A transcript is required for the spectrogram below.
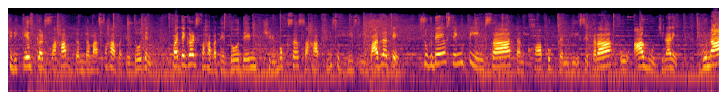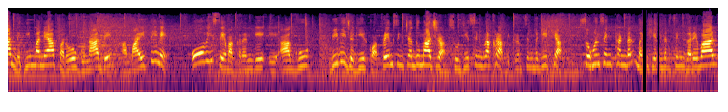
ਸ਼੍ਰੀ ਕੇਸਗੜ੍ਹ ਸਾਹਿਬ, ਦਮਦਮਾ ਸਾਹਿਬ ਅਤੇ ਦੋ ਦਿਨ ਫਤਿਹਗੜ੍ਹ ਸਾਹਿਬ ਅਤੇ ਦੋ ਦਿਨ ਸ਼੍ਰੀ ਮੁਕਤਸਰ ਸਾਹਿਬ ਸ਼੍ਰੀ ਸੁਖਬੀਰ ਸਿੰਘ ਬਾਦਲ ਅਤੇ ਸੁਖਦੇਵ ਸਿੰਘ ਢੀਂਡਸਾ ਤਨਖਾਹ ਭੁਗਤਣਗੇ। ਇਸੇ ਤਰ੍ਹਾਂ ਉਹ ਆਗੂ ਜਿਨ੍ਹਾਂ ਨੇ ਗੁਨਾਹ ਨਹੀਂ ਮੰਨਿਆ, ਪਰ ਉਹ ਗੁਨਾਹ ਦੇ ਹਮਾਇਤੀ ਨੇ, ਉਹ ਵੀ ਸੇਵਾ ਕਰਨਗੇ। ਇਹ ਆਗੂ बीबी जगीर, कौर प्रेम सिंह, चंदू माजरा, सुरजीत सिंह रखड़ा, विक्रम सिंह मजीठिया, सोहन सिंह ठंडल, महेंद्र सिंह गरेवाल,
